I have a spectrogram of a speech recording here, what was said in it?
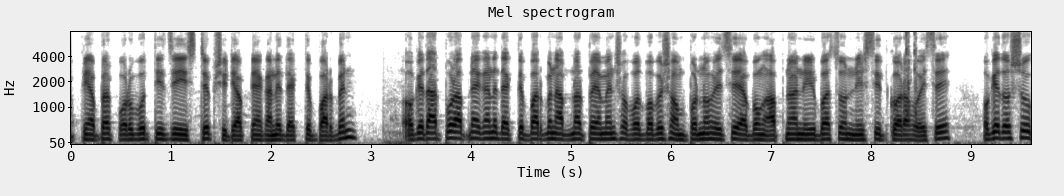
আপনি আপনার পরবর্তী যে স্টেপ সেটি আপনি এখানে দেখতে পারবেন। ওকে তারপর আপনি এখানে দেখতে পারবেন আপনার পেমেন্ট সফলভাবে সম্পন্ন হয়েছে এবং আপনার নির্বাচন নিশ্চিত করা হয়েছে। ওকে দর্শক,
